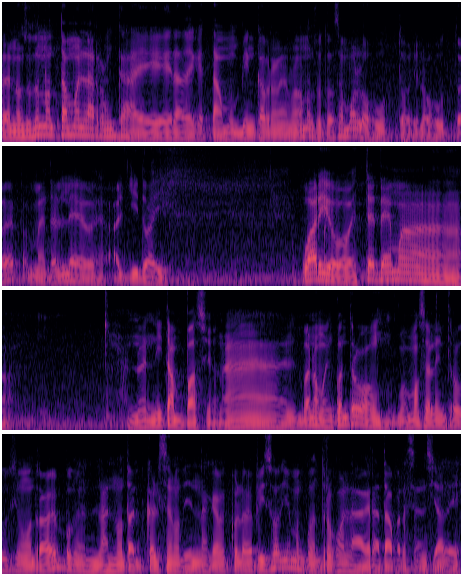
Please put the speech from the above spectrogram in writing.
Pero nosotros no estamos en la roncaera de que estamos bien cabrones. No, nosotros hacemos lo justo. Y lo justo es pues, meterle algo ahí. Wario, este tema no es ni tan pasional. Bueno, me encuentro con. Vamos a hacer la introducción otra vez porque en las notas del cárcel no tienen nada que ver con los episodios. Me encuentro con la grata presencia de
